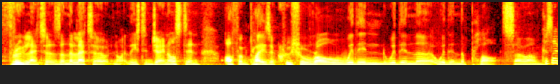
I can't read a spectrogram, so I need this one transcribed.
through letters, and the letter, not at least in Jane Austen, often plays a crucial role within within the within the plot. So um, Because I,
